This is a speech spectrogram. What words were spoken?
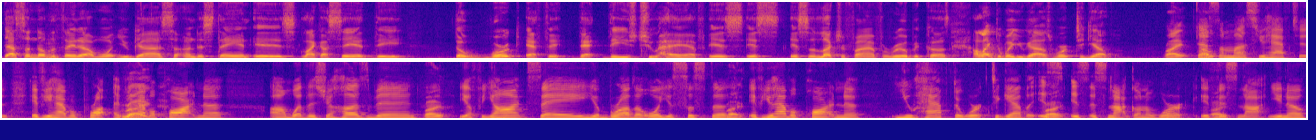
that's another Mm. thing that I want you guys to understand is, like I said, the the work ethic that these two have is is is electrifying for real because I like the way you guys work together, right? That's I- a must. You have to. If you have a pro- if you have a partner, um, whether it's your husband, Right. your fiance, your brother, or your sister, Right. if you have a partner, you have to work together. It's Right. it's it's not gonna work if it's not. You know,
